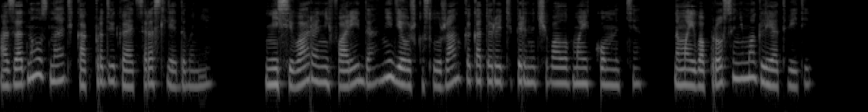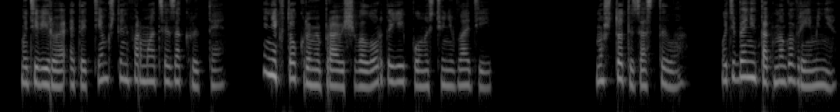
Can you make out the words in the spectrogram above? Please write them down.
а заодно узнать, как продвигается расследование. Ни Сивара, ни Фарида, ни девушка-служанка, которая теперь ночевала в моей комнате, на мои вопросы не могли ответить, мотивируя это тем, что информация закрытая, и никто, кроме правящего лорда, ей полностью не владеет. «Ну что ты застыла? У тебя не так много времени».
